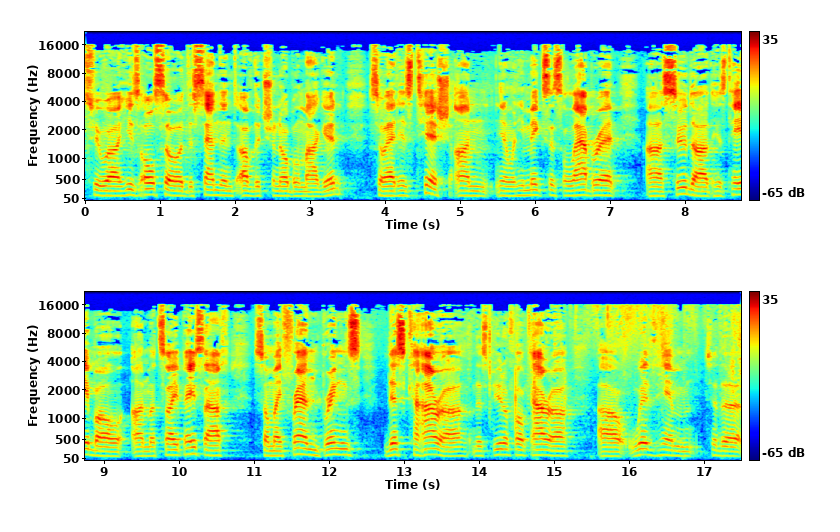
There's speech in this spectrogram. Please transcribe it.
to, uh, he's also a descendant of the Chernobyl Magid. So at his tish on, you know, when he makes this elaborate uh, Suda, his table on Matzai Pesach, so my friend brings this kara, this beautiful kara, uh, with him to the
